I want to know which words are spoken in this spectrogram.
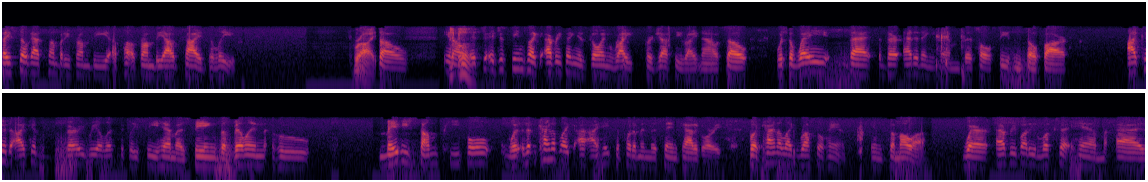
they still got somebody from the uh, from the outside to leave. Right. So, you know, it it just seems like everything is going right for Jesse right now. So, with the way that they're editing him this whole season so far, I could I could very realistically see him as being the villain who maybe some people would kind of like I, I hate to put him in the same category, but kind of like Russell Hantz in Samoa, where everybody looks at him as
